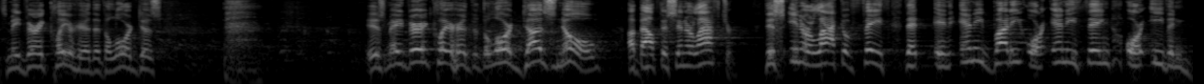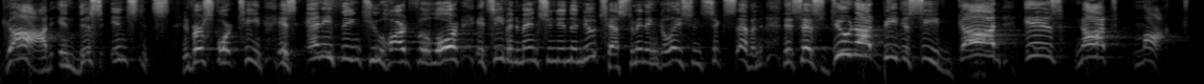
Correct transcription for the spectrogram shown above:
It's made very clear here that the Lord does. It is made very clear here that the Lord does know about this inner laughter this inner lack of faith that in anybody or anything or even God in this instance. In verse 14, is anything too hard for the Lord? It's even mentioned in the New Testament in Galatians 6 7 that says, Do not be deceived. God is not mocked.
